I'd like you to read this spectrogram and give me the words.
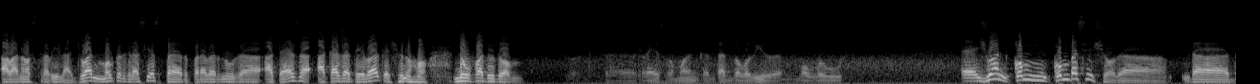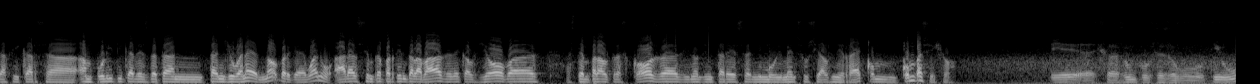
a la nostra vila. Joan, moltes gràcies per, per haver-nos atès a, a casa teva, que això no, no ho fa tothom. Doncs eh, res, home, encantat de la vida, molt de gust. Eh, Joan, com, com va ser això de, de, de ficar-se en política des de tan, tan jovenet, no? Perquè, bueno, ara sempre partim de la base de que els joves estem per altres coses i no ens interessen ni moviments socials ni res. Com, com va ser això? Bé, això és un procés evolutiu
